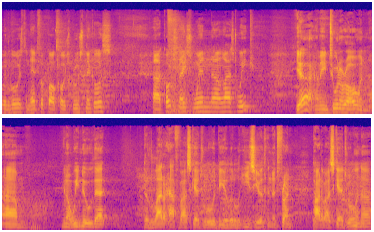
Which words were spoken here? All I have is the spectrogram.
With Lewiston head football coach Bruce Nicholas. Uh, Coach, nice win uh, last week. Yeah, I mean, two in a row, and, um, you know, we knew that the latter half of our schedule would be a little easier than the front part of our schedule, and, uh,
